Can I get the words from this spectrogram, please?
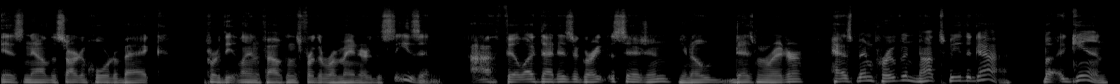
is now the starting quarterback for the Atlanta Falcons for the remainder of the season. I feel like that is a great decision. You know, Desmond Ridder has been proven not to be the guy. But again,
